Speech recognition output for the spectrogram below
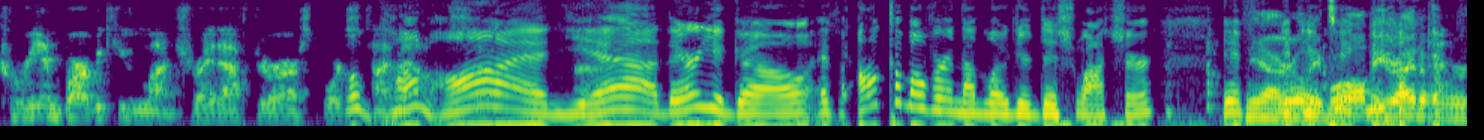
korean barbecue lunch right after our sports Oh, time come out. So, uh, on. yeah, there you go. If I'll come over and unload your dishwasher. If Yeah, if you really. take We'll all be right over.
